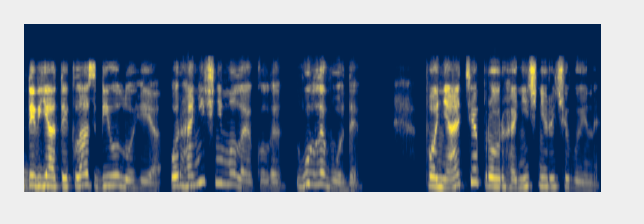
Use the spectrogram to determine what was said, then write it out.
Дев'ятий клас біологія. Органічні молекули, вуглеводи. Поняття про органічні речовини.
